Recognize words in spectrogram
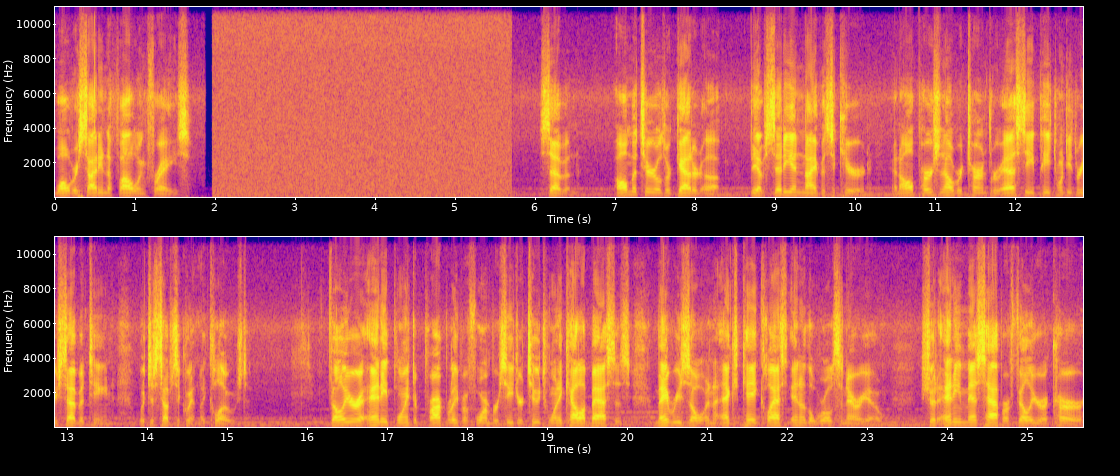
while reciting the following phrase. 7. All materials are gathered up, the Obsidian Knife is secured, and all personnel return through SCP-2317, which is subsequently closed. Failure at any point to properly perform Procedure 220 Calabasas may result in an XK-class end-of-the-world scenario. Should any mishap or failure occur,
